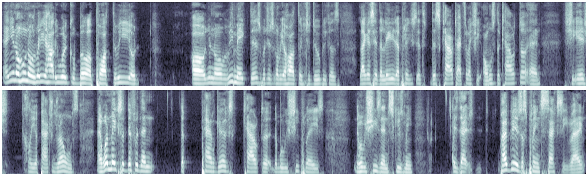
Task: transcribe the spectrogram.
And you know, who knows? Maybe Hollywood could build a part three or, or you know, remake this, which is gonna be a hard thing to do because, like I said, the lady that plays this, character, I feel like she owns the character and she is Cleopatra Jones. And what makes her different than the Pam Grier's character, the movie she plays, the movie she's in, excuse me, is that Pam Grier is just plain sexy, right?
